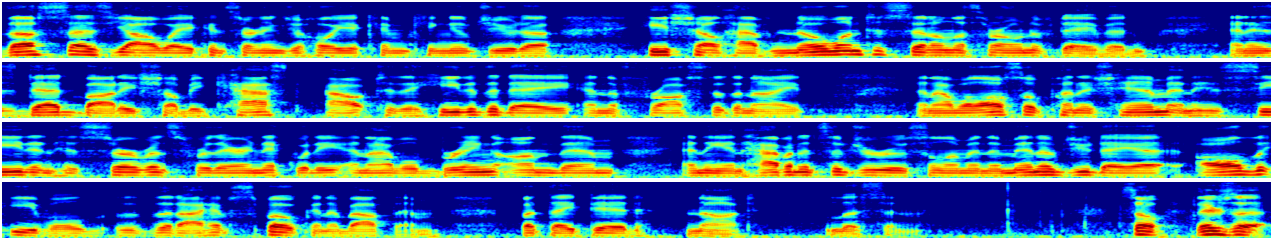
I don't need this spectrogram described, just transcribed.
thus says Yahweh concerning Jehoiakim, king of Judah, he shall have no one to sit on the throne of David, and his dead body shall be cast out to the heat of the day and the frost of the night. And I will also punish him and his seed and his servants for their iniquity, and I will bring on them and the inhabitants of Jerusalem and the men of Judea all the evil that I have spoken about them. But they did not listen. So there's a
